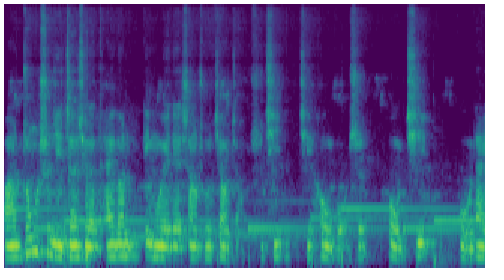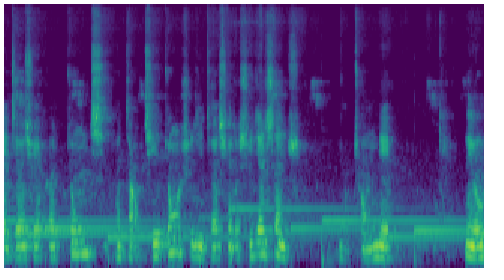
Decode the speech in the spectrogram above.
把中世纪哲学的开端定位在上述较早时期，其后果是后期。古代哲学和中期和早期中世纪哲学的时间顺序有重叠。例如，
